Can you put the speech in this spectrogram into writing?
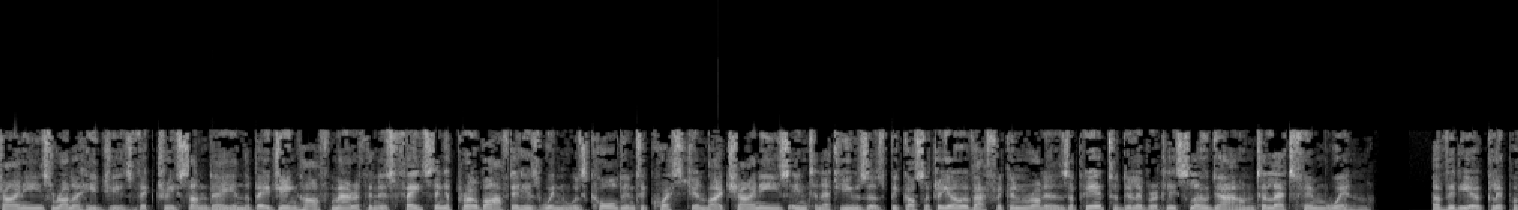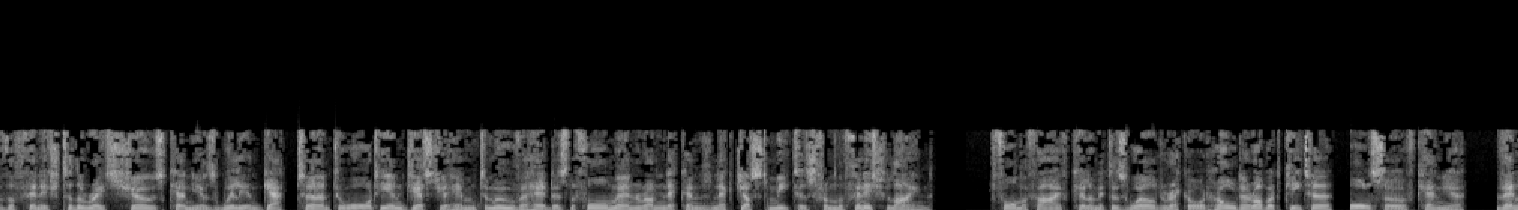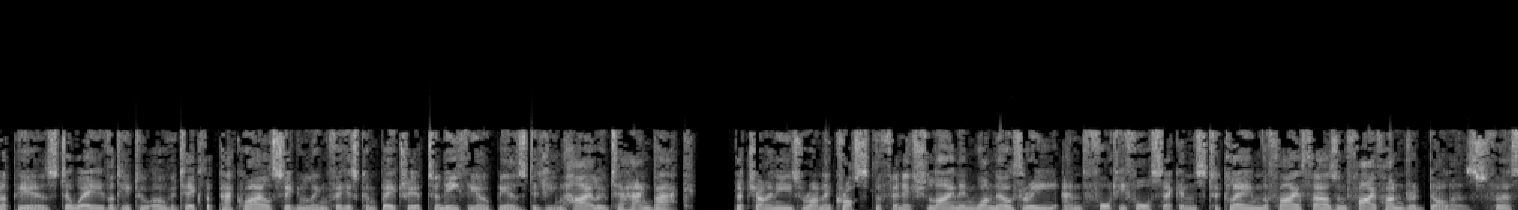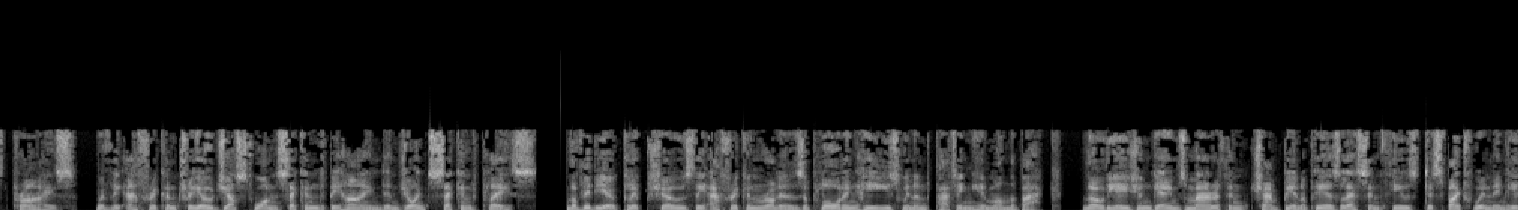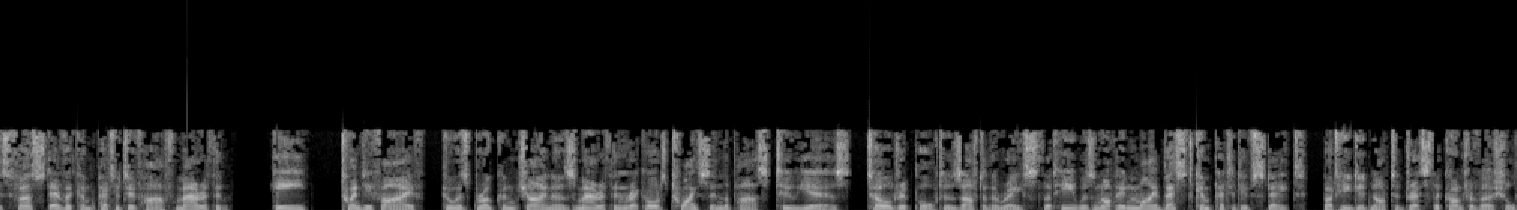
Chinese runner He Jie's victory Sunday in the Beijing Half Marathon is facing a probe after his win was called into question by Chinese internet users because a trio of African runners appeared to deliberately slow down to let him win. A video clip of the finish to the race shows Kenya's Willy Mnangat turn toward he and gesture him to move ahead as the four men run neck and neck just meters from the finish line. Former 5 km world record holder Robert Keter, also of Kenya, then appears to wave at he to overtake the pack while signaling for his compatriot and Ethiopia's Dejene Hailu to hang back. The Chinese runner crossed the finish line in 103 and 44 seconds to claim the $5,500 first prize, with the African trio just one second behind in joint second place. The video clip shows the African runners applauding his win and patting him on the back, though the Asian Games marathon champion appears less enthused despite winning his first ever competitive half marathon. He, 25, who has broken China's marathon record twice in the past two years, told reporters after the race that he was not in my best competitive state, but he did not address the controversial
